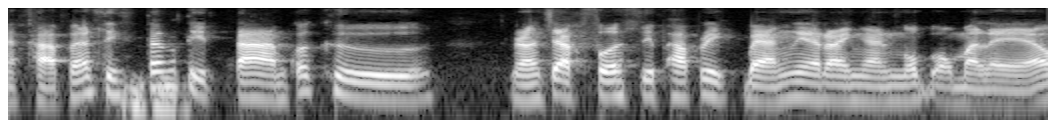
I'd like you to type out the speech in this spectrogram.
นะครับเพราะฉะนั้นสิ่งที่ต้องติดตามก็คือ หลังจาก First Republic Bank เนี่ยรายงานงบออกมาแล้ว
